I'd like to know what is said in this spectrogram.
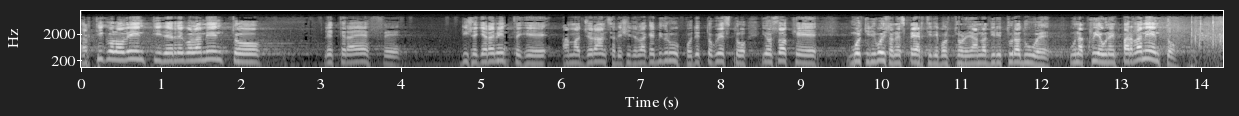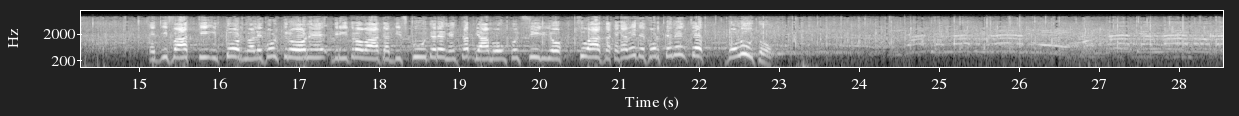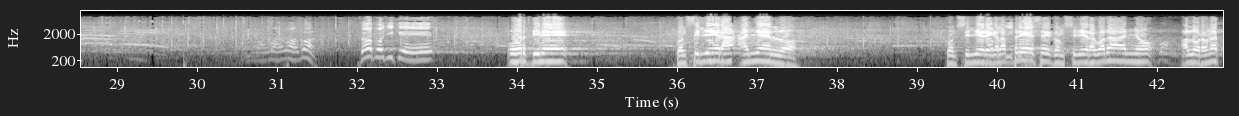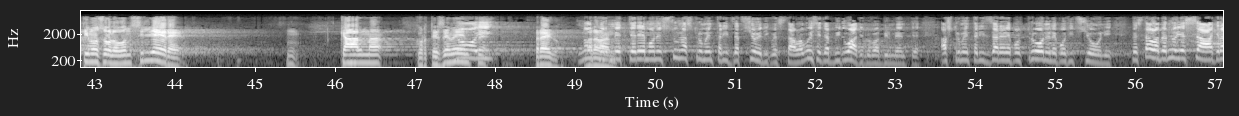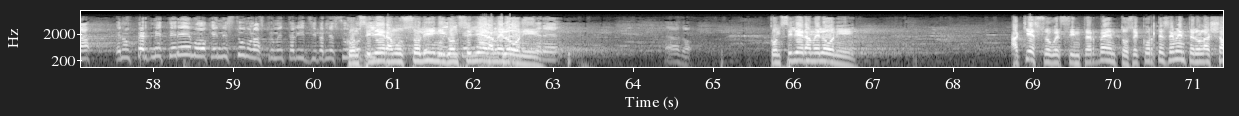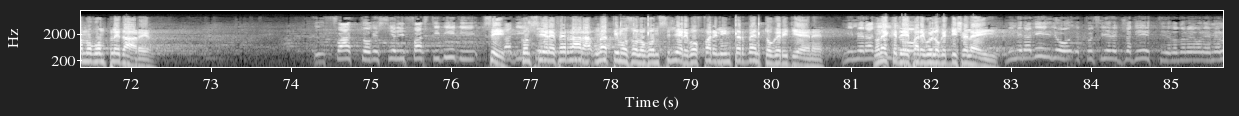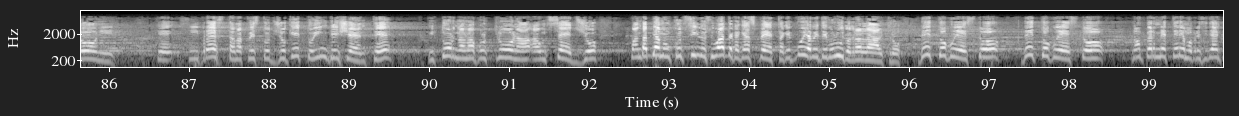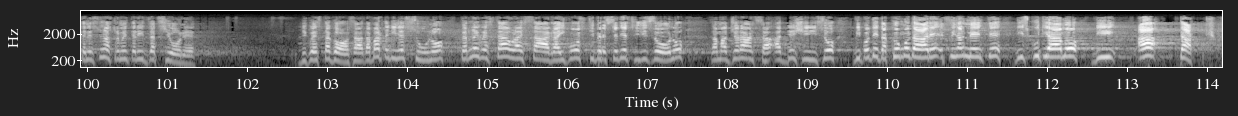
L'articolo 20 del regolamento, lettera F, dice chiaramente che a maggioranza decide la capigruppo. Detto questo, io so che molti di voi sono esperti di poltrone, ne hanno addirittura due, una qui e una in Parlamento. E di fatti intorno alle poltrone vi ritrovate a discutere mentre abbiamo un consiglio su ATAC che avete fortemente voluto. Dopodiché, Ordine. Consigliera Agnello. Consigliere Dopodiché- Calabrese, consigliera Guadagno. Allora, un attimo solo, consigliere. Mm, Calma, cortesemente. Noi Prego, non permetteremo nessuna strumentalizzazione di quest'Aula. Voi siete abituati probabilmente a strumentalizzare le poltrone, le posizioni. Quest'Aula per noi è sacra e non permetteremo che nessuno la strumentalizzi per nessun Consigliera motivo. Mussolini, consigliera Meloni. essere- Eh, so. Consigliera Meloni ha chiesto questo intervento, se cortesemente lo lasciamo completare. Il fatto che siano infastiditi Sì, dice- consigliere Ferrara, un attimo solo, consigliere può fare l'intervento che ritiene. Non è che deve fare quello che dice lei. Mi meraviglio del consigliere Giachetti, dell'onorevole Meloni, che si prestano a questo giochetto indecente intorno a una poltrona, a un seggio, quando abbiamo un consiglio su ADAC che aspetta, che voi avete voluto tra l'altro. Detto questo, detto questo, non permetteremo, Presidente, nessuna strumentalizzazione di questa cosa da parte di nessuno. Per noi quest'Aula è sacra, i posti per sedersi ci sono, la maggioranza ha deciso, vi potete accomodare e finalmente discutiamo di ATAC.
